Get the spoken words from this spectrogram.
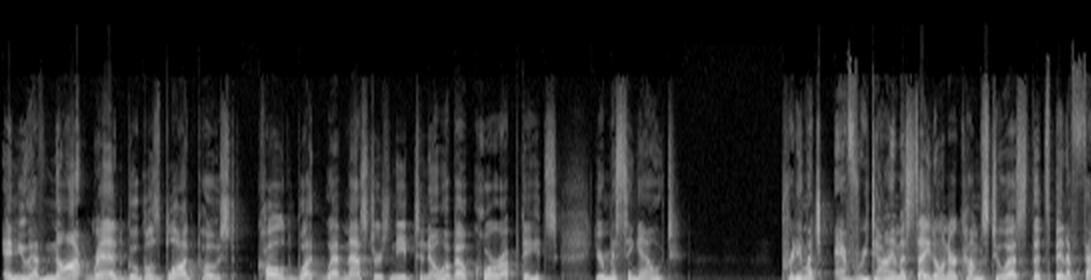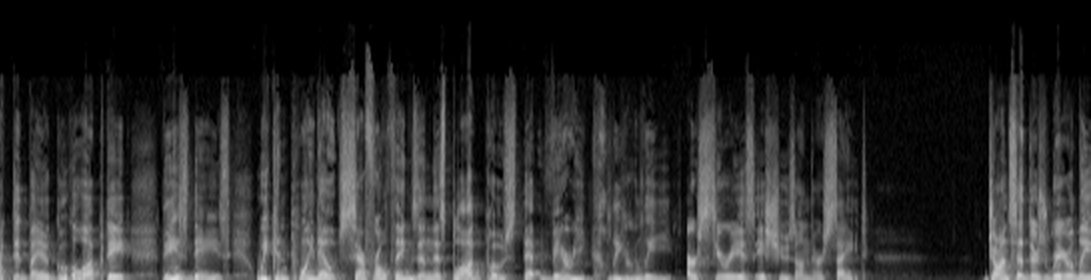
and you have not read Google's blog post called What Webmasters Need to Know About Core Updates, you're missing out pretty much every time a site owner comes to us that's been affected by a Google update these days, we can point out several things in this blog post that very clearly are serious issues on their site. John said there's rarely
